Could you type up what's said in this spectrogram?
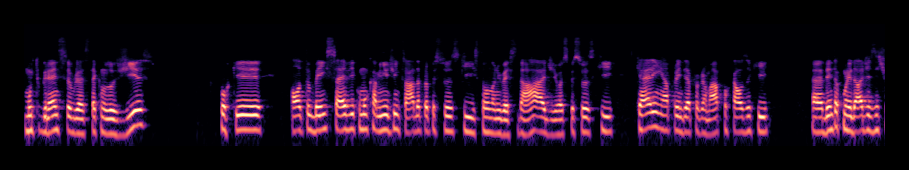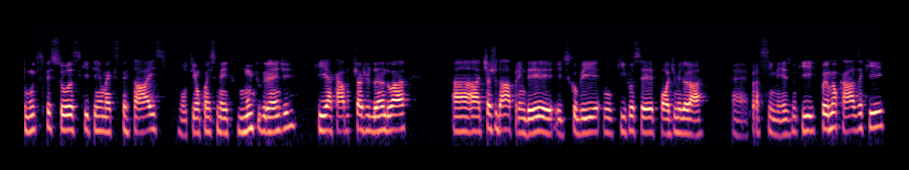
muito grande sobre as tecnologias, porque ela também serve como um caminho de entrada para pessoas que estão na universidade ou as pessoas que querem aprender a programar por causa que é, dentro da comunidade existem muitas pessoas que têm uma expertise ou têm um conhecimento muito grande que acabam te ajudando a, a te ajudar a aprender e descobrir o que você pode melhorar é, para si mesmo, que foi o meu caso que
